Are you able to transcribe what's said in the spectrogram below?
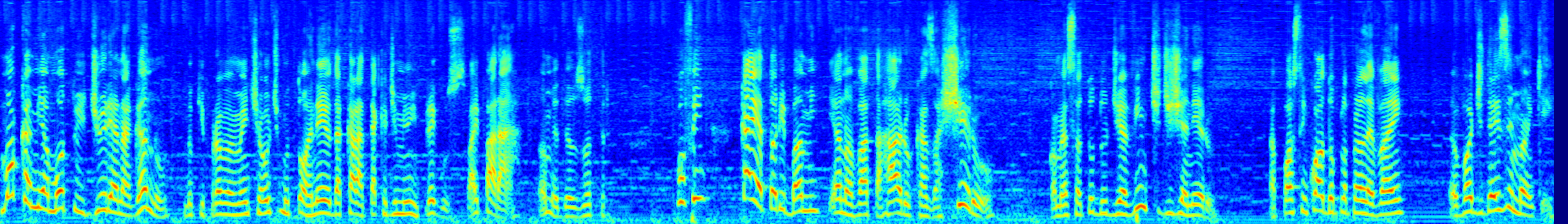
Moka Miyamoto e Juria Nagano, no que provavelmente é o último torneio da Karateka de mil empregos, vai parar. Oh meu Deus, outra. Por fim, Kaya Toribami e a novata Haru Kazashiro. Começa tudo dia 20 de janeiro. Aposta em qual dupla pra levar, hein? Eu vou de Daisy Monkey.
